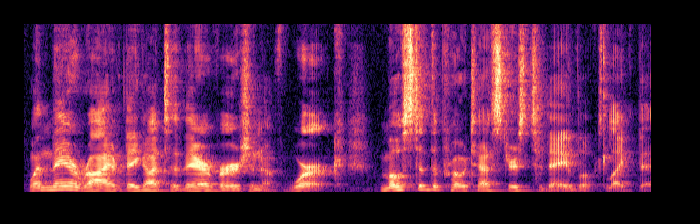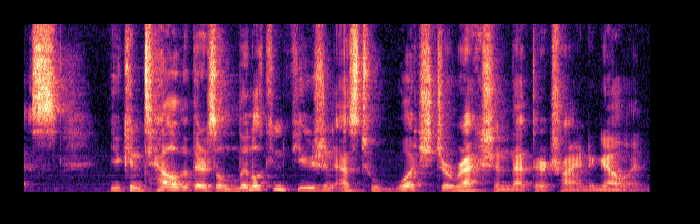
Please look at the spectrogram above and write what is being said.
When they arrived, they got to their version of work. Most of the protesters today looked like this. You can tell that there's a little confusion as to which direction that they're trying to go in.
